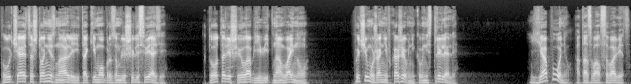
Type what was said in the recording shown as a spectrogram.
Получается, что они знали и таким образом лишили связи. Кто-то решил объявить нам войну. Почему же они в Кожевникова не стреляли? «Я понял», — отозвался вовец,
